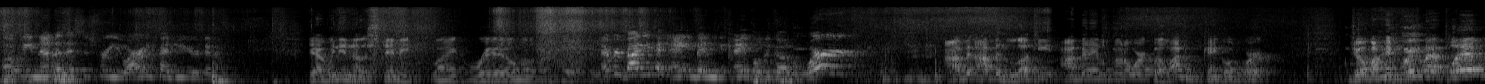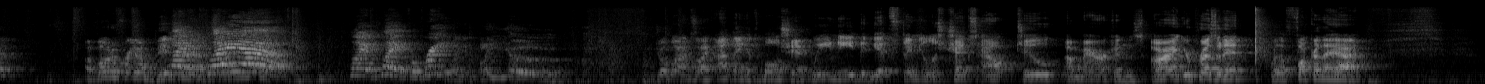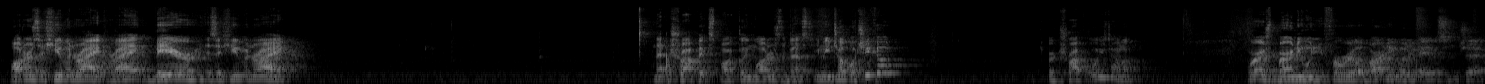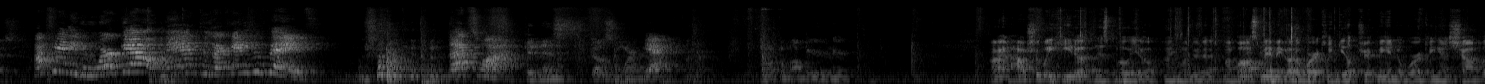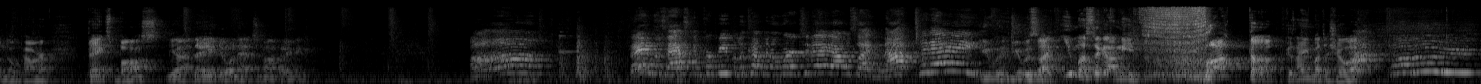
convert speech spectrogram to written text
Loki, none of this is for you. I already fed you your dinner. Yeah, we need another stimmy, like real motherfucking quick. dude. Everybody ain't been able to go to work. I've been, I've been lucky. I've been able to go to work, but a lot of people can't go to work. Joe Biden, where you at, pleb? I voted for your bitch Play ass. play it. Play it, play it for real. Play it, play it. Joe Biden's like, I think it's bullshit. We need to get stimulus checks out to Americans. All right, you're president. Where the fuck are they at? Water is a human right, right? Beer is a human right. That tropic sparkling water is the best. You mean Topo Chico? Or tropic? What are you talking about? Where's Bernie when you, for real, Bernie would have gave us some checks. I can't even work out, man, because I can't even bathe. That's why. Can this go somewhere? Yeah. Okay. I'm gonna put my beer in there. All right, how should we heat up this pollo? How do you want to do that? My boss made me go to work. He guilt tripped me into working in a shop with no power. Thanks, boss. Yeah, they ain't doing that to my baby. Uh-uh. They was asking for people to come into work today. I was like, not today. You, you was like, you must have got me fucked up because I ain't about to show up. Not today.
